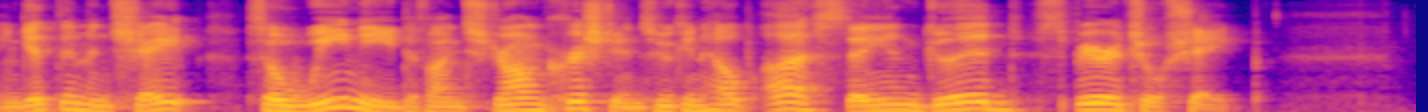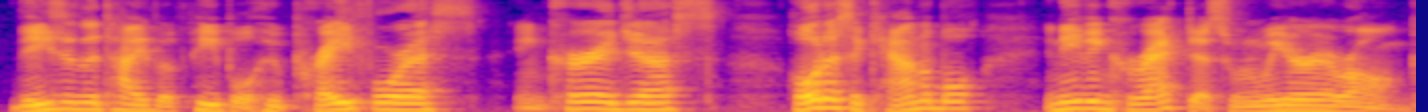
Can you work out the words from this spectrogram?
and get them in shape, so we need to find strong Christians who can help us stay in good spiritual shape. These are the type of people who pray for us, encourage us, hold us accountable, and even correct us when we are wrong.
